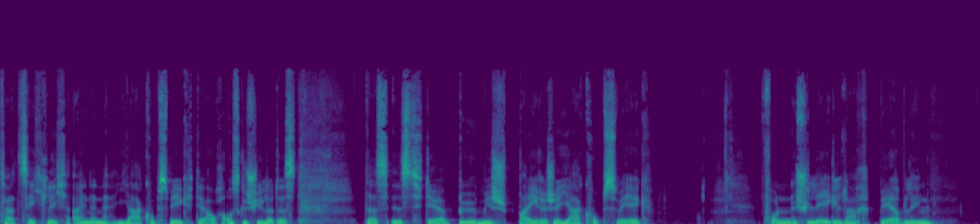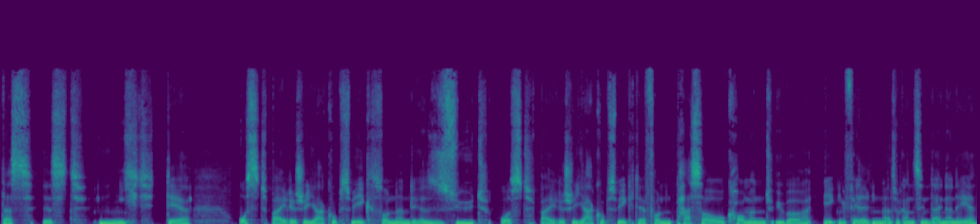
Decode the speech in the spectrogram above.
tatsächlich einen Jakobsweg, der auch ausgeschildert ist. Das ist der böhmisch-bayerische Jakobsweg von Schlägel nach Berbling. Das ist nicht der ostbayerische Jakobsweg, sondern der südostbayerische Jakobsweg, der von Passau kommend über Egenfelden, also ganz in deiner Nähe,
